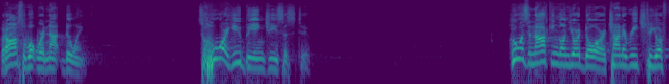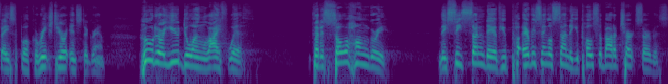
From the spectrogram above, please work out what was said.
but also what we're not doing. So, who are you being Jesus to? Who is knocking on your door, trying to reach to your Facebook or reach to your Instagram? Who are you doing life with that is so hungry? They see Sunday, if you every single Sunday you post about a church service.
